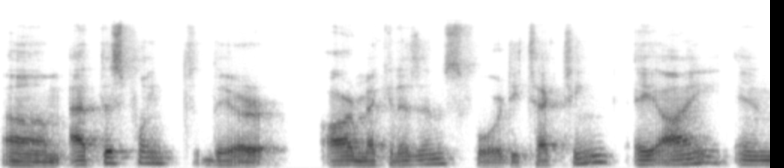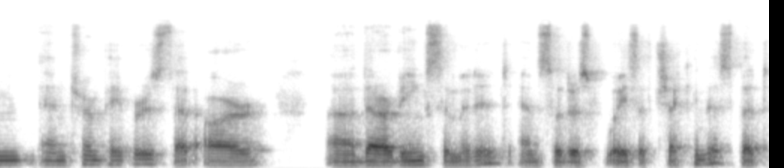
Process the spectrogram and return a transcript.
Um, at this point, there are mechanisms for detecting AI in in term papers that are uh, that are being submitted. And so there's ways of checking this, but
